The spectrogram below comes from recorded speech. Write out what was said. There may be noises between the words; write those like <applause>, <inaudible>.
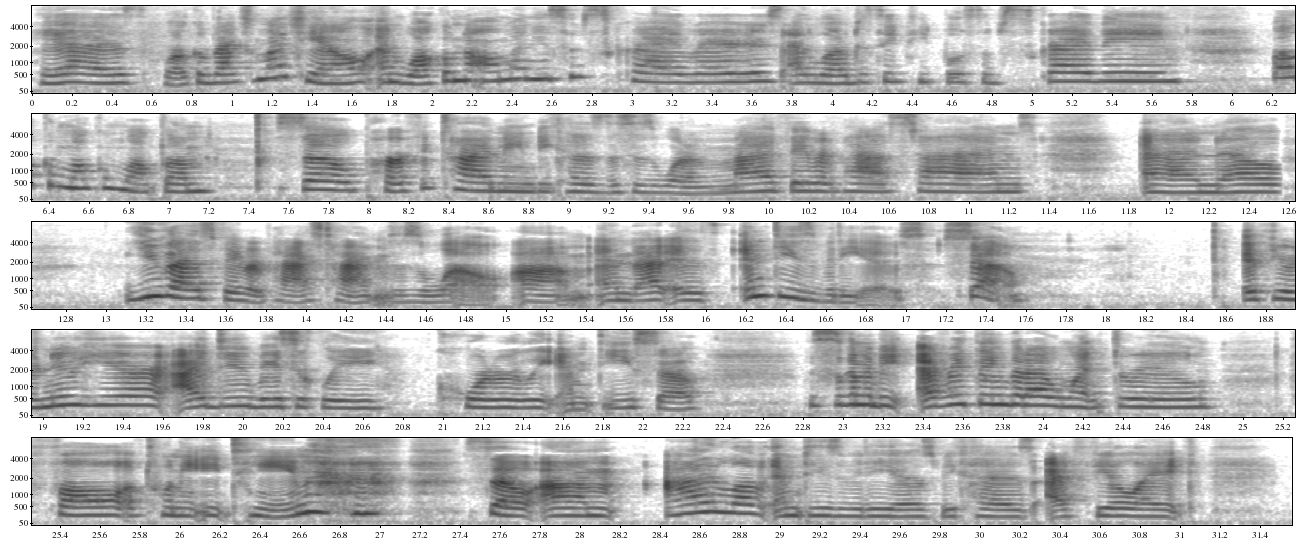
Hey guys, welcome back to my channel and welcome to all my new subscribers. I love to see people subscribing. Welcome, welcome, welcome. So perfect timing because this is one of my favorite pastimes and I know you guys favorite pastimes as well um, and that is empties videos. So if you're new here, I do basically quarterly empty. So this is going to be everything that I went through fall of 2018. <laughs> so um, I love empties videos because I feel like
